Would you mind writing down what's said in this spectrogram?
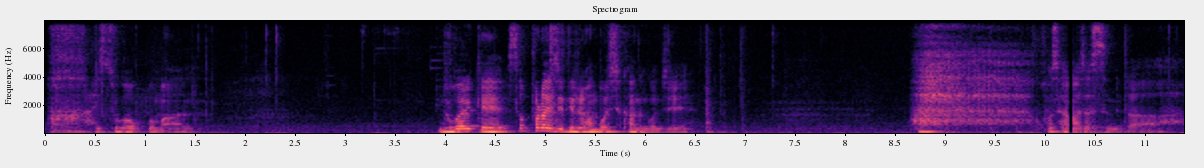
하, 알 수가 없구만. 누가 이렇게 surprise 딜을 한 번씩 하는 건지. 하, 고생하셨습니다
